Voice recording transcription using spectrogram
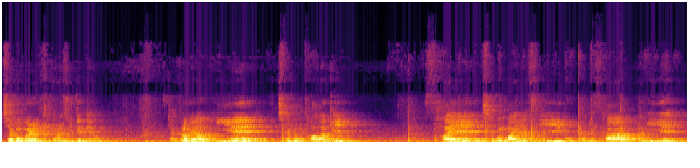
제곱을 계산할 수 있겠네요. 자, 그러면 2의 제곱 더하기 4의 제곱 마이너스 2 곱하기 4 곱하기 2의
